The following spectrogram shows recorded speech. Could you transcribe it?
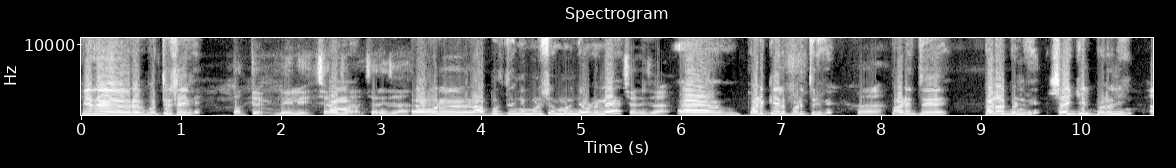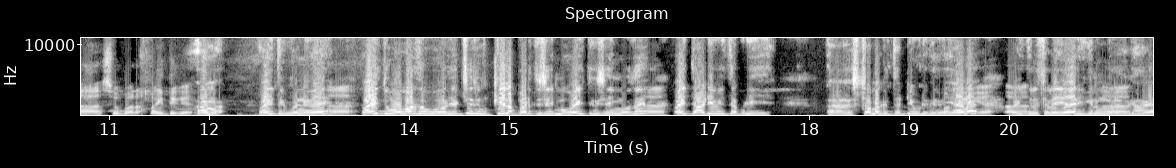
இது ஒரு பத்து செய்வேன். பத்து டெய்லி சரி ஆமா. சார் சரிங்க சார். ஒரு நாற்பத்தஞ்சு நிமிஷம் முடிஞ்ச உடனே சரிங்க சார். அஹ், படுக்கையில படுத்துருவேன். படுத்து பெடல் பண்ணுவேன். Cycle pedalling. சூப்பர். வயிற்றுக்கு ஆமா. வயிற்றுக்கு பண்ணுவேன். வயிற்று ஒவ்வொரு ஒவ்வொரு எக்ஸசைஸ் கீழே படுத்து செய்யும்போது வயிற்றுக்கு செய்யும்போது வயிற்று அடி வயிற்று அப்படி ஸ்டமக்கு தட்டி விட்டுக்கிறேன் ஏன்னா. வயிற்றுல சில ஏறிக்கிறோங்கிறதுக்காக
